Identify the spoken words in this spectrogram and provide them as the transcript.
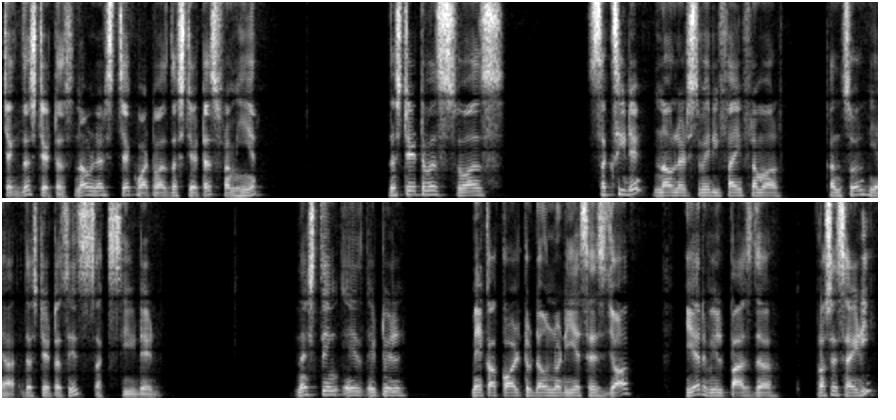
check the status. Now let's check what was the status from here. The status was succeeded now let's verify from our console yeah the status is succeeded next thing is it will make a call to download ess job here we'll pass the process id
